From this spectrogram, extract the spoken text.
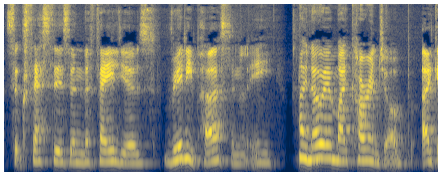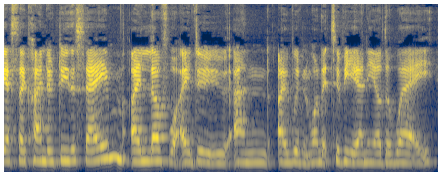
successes and the failures really personally. I know in my current job, I guess I kind of do the same. I love what I do, and I wouldn't want it to be any other way.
